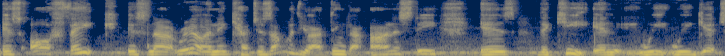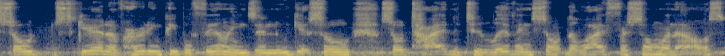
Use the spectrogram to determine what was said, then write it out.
it's all fake. It's not real, and it catches up with you. I think honesty is the key, and we we get so scared of hurting people's feelings, and we get so so tied to living so the life for someone else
